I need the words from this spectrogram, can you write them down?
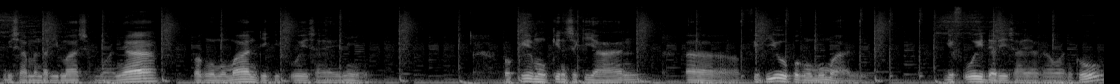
bisa menerima semuanya pengumuman di giveaway saya ini. Oke mungkin sekian uh, video pengumuman giveaway dari saya kawanku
